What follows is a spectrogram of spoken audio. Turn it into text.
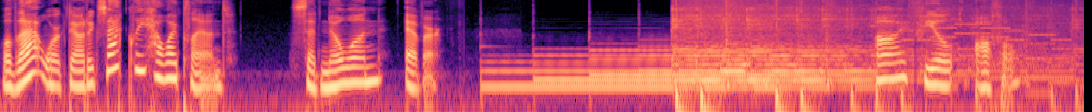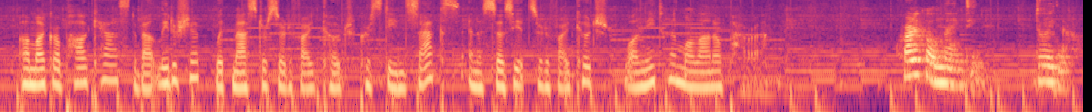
Well, that worked out exactly how I planned, said no one ever. I Feel Awful, a micro podcast about leadership with Master Certified Coach Christine Sachs and Associate Certified Coach Juanita Molano Parra. Chronicle 19 Do It Now.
